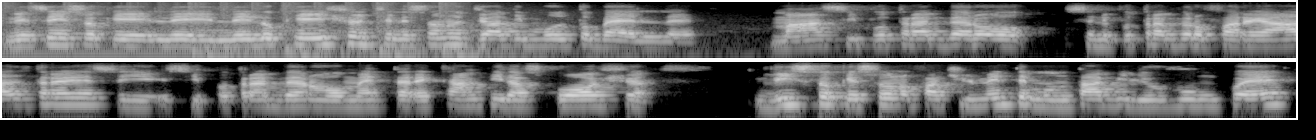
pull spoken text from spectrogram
nel senso che le, le, location ce ne sono già di molto belle, ma si potrebbero, se ne potrebbero fare altre, si, si potrebbero mettere campi da squash, visto che sono facilmente montabili ovunque,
